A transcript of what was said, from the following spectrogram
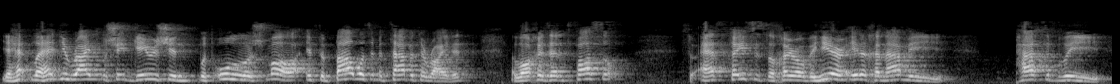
you lahed you write it l'shem gerishin with all the l'shma, if the baal wasn't mitzabah to write it, the law is that it's possible. So as Taisis l'chayra over here, Chanami, possibly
